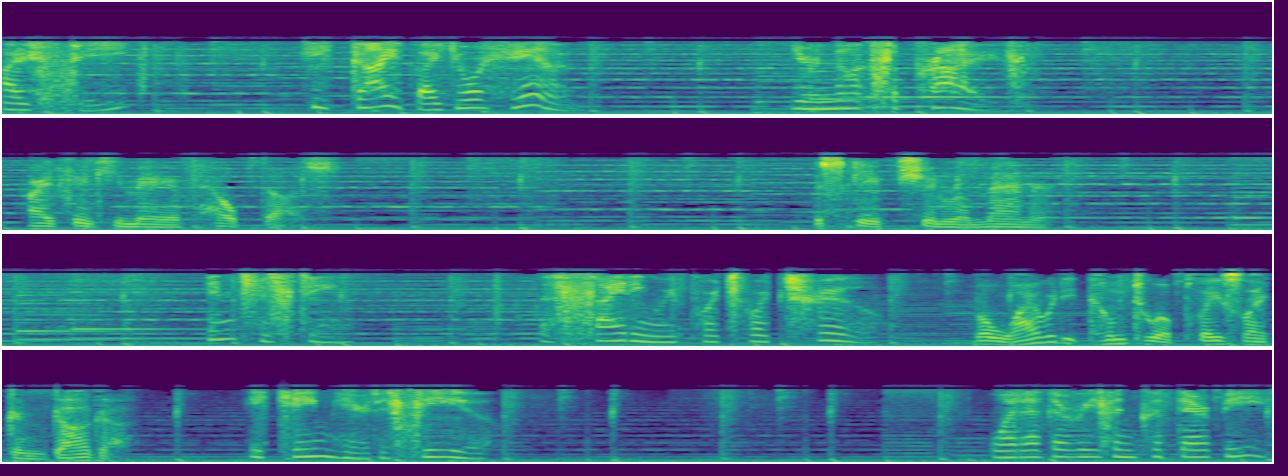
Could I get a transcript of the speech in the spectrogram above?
I see. He died by your hand. You're not surprised. I think he may have helped us. Escape Shinra Manor. Interesting. The sighting reports were true. But why would he come to a place like Gongaga? He came here to see you. What other reason could there be?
